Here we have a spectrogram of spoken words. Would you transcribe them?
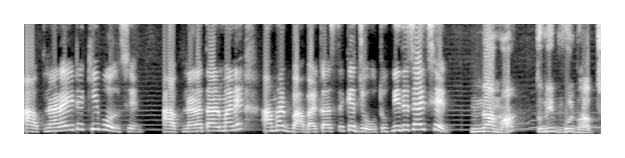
আপনারা এটা কি বলছেন? আপনারা তার মানে আমার বাবার কাছ থেকে যৌতুক নিতে চাইছেন? না মা তুমি ভুল ভাবছ।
